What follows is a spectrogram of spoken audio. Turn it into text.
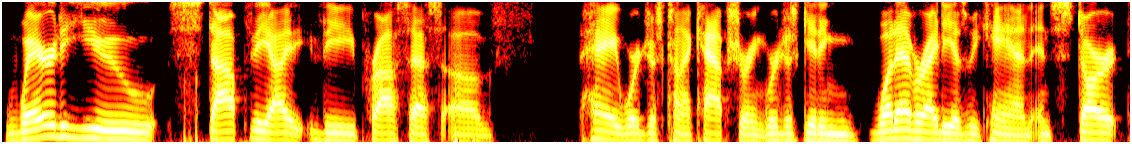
where do you stop the i- the process of hey, we're just kind of capturing, we're just getting whatever ideas we can and start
